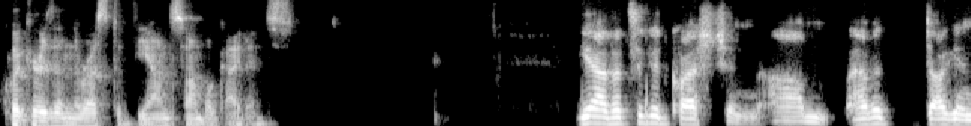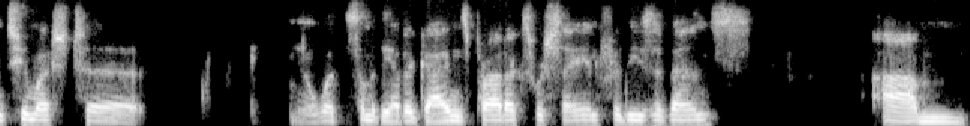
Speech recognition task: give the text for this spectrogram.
quicker than the rest of the ensemble guidance? Yeah, that's a good question. Um, I haven't dug in too much to you know what some of the other guidance products were saying for these events. Um,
